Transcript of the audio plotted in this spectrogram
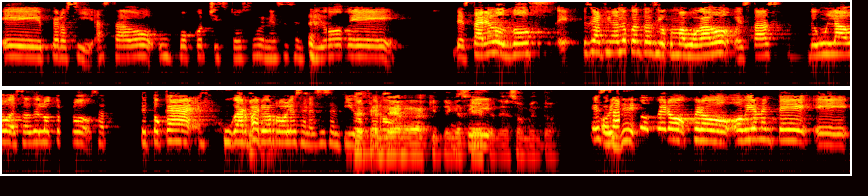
eh, pero sí, ha estado un poco chistoso en ese sentido de, de estar en los dos. Eh, pues al final de cuentas, yo como abogado, estás de un lado, estás del otro, o sea, te toca jugar varios roles en ese sentido. Defender pero, a quien tengas que defender en ese momento. Exacto, pero, pero obviamente eh,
